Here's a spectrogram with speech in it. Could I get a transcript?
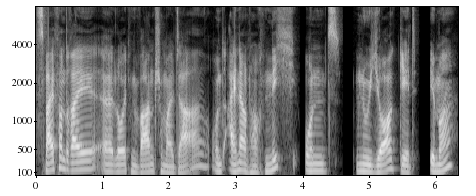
zwei von drei äh, Leuten waren schon mal da und einer noch nicht. Und New York geht immer.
